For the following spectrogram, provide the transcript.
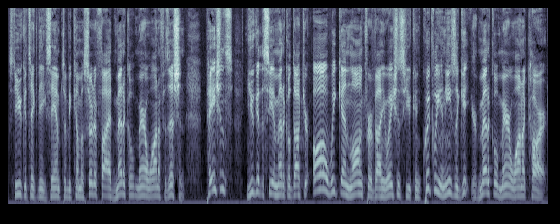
so you can take the exam to become a certified medical marijuana physician. Patients, you get to see a medical doctor all weekend long for evaluations so you can quickly and easily get your medical marijuana card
